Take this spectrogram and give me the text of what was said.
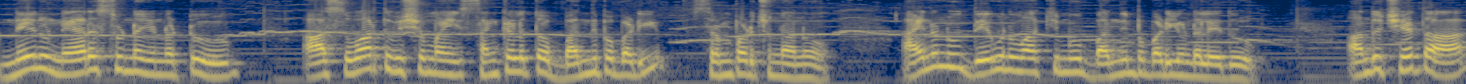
నేను నేరస్తుడై ఉన్నట్టు ఆ సువార్త విషయమై సంఖ్యలతో బంధింపబడి శ్రమపడుచున్నాను. అయినను దేవుని వాక్యము బంధింపబడి ఉండలేదు. అందుచేత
